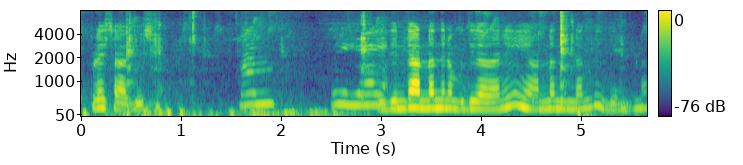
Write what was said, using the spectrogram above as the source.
ఇప్పుడే స్టార్ట్ చేసిన. ఇది తింటే అన్నం తిన బుద్ధి కాదని అన్నం తిన్నాక ఇది తింటున్నా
